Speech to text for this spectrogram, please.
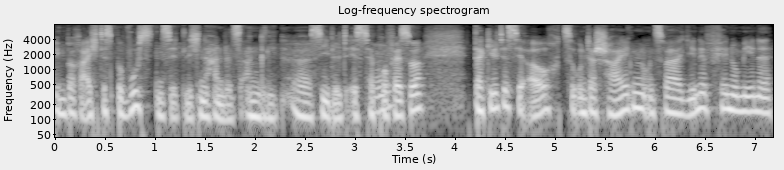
im Bereich des bewussten sittlichen Handels angesiedelt ist, Herr mhm. Professor. Da gilt es ja auch zu unterscheiden, und zwar jene Phänomene,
